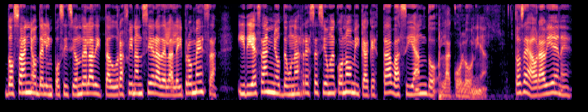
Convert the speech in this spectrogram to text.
dos años de la imposición de la dictadura financiera de la ley promesa y diez años de una recesión económica que está vaciando la colonia. Entonces ahora viene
